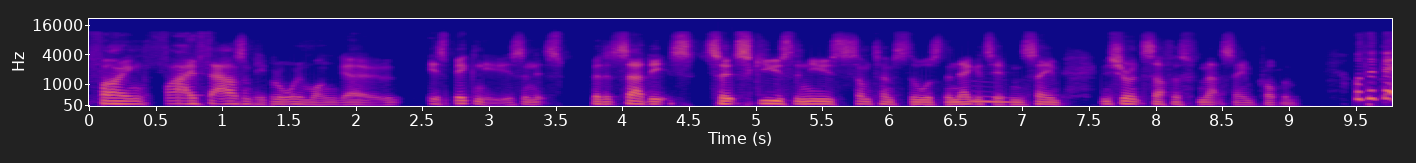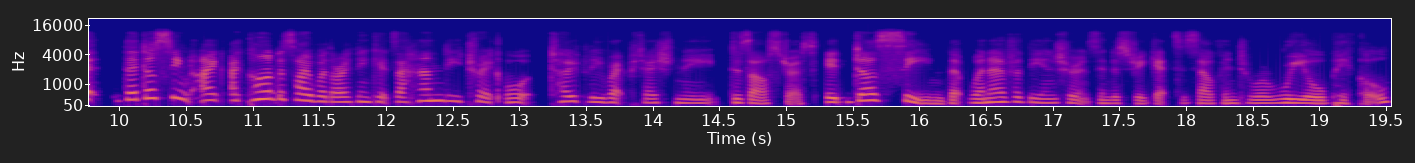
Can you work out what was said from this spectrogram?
firing 5,000 people all in one go is big news. And it's, but it's sadly, it's, so it skews the news sometimes towards the negative, mm. and the same insurance suffers from that same problem. Well, there, there does seem, I, I can't decide whether I think it's a handy trick or totally reputationally disastrous. It does seem that whenever the insurance industry gets itself into a real pickle,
